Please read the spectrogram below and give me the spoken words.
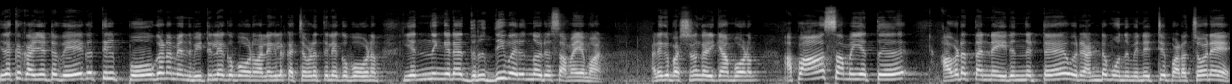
ഇതൊക്കെ കഴിഞ്ഞിട്ട് വേഗത്തിൽ പോകണമെന്ന് വീട്ടിലേക്ക് പോകണം അല്ലെങ്കിൽ കച്ചവടത്തിലേക്ക് പോകണം എന്നിങ്ങനെ ധൃതി വരുന്ന ഒരു സമയമാണ്. അല്ലെങ്കിൽ ഭക്ഷണം കഴിക്കാൻ പോകണം. അപ്പോൾ ആ സമയത്ത് അവിടെ തന്നെ ഇരുന്നിട്ട് ഒരു രണ്ട് മൂന്ന് മിനിറ്റ് പടച്ചോനെ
